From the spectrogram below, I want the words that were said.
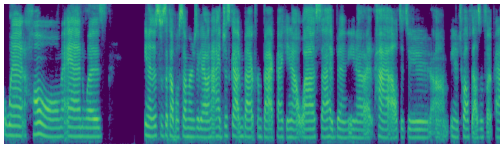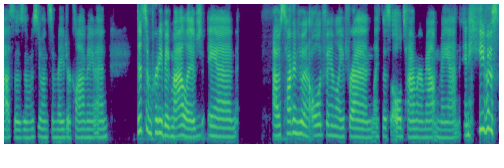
went home and was, you know, this was a couple summers ago, and I had just gotten back from backpacking out west. I had been, you know, at high altitude, um, you know, twelve thousand foot passes, and was doing some major climbing and did some pretty big mileage. And I was talking to an old family friend, like this old timer mountain man, and he was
